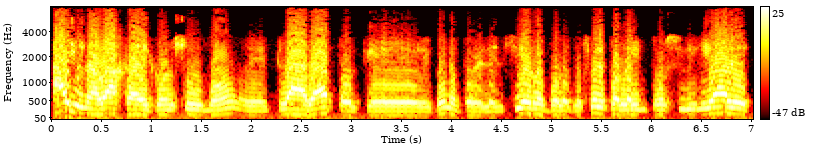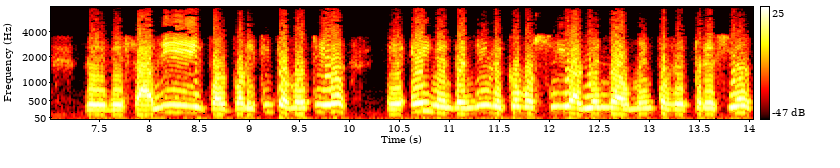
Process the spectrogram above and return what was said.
hay una baja de consumo eh, clara porque bueno por el encierro por lo que fue por la imposibilidad de, de, salir por por distintos motivos es inentendible cómo sigue habiendo aumentos de precios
